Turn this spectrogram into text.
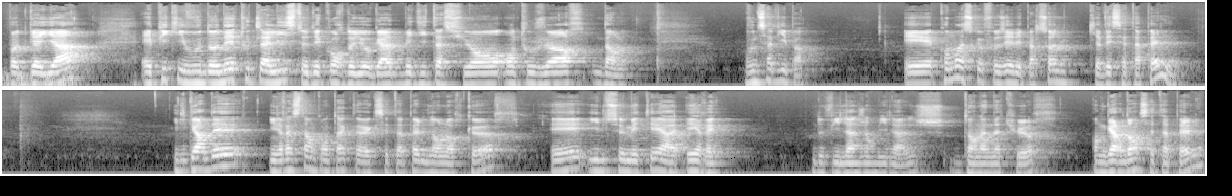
Bodh Gaya, et puis qui vous donnait toute la liste des cours de yoga, de méditation en tout genre. Dans Vous ne saviez pas. Et comment est-ce que faisaient les personnes qui avaient cet appel? Ils gardaient, ils restaient en contact avec cet appel dans leur cœur et ils se mettaient à errer de village en village dans la nature en gardant cet appel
